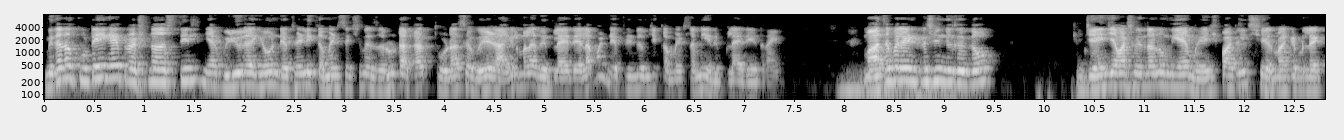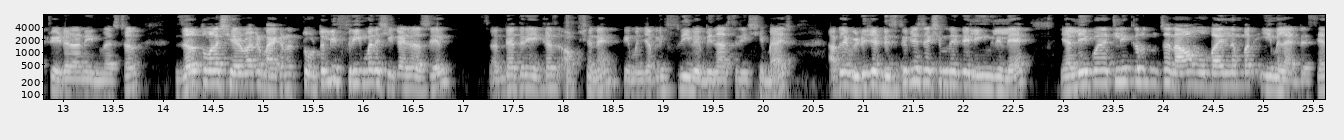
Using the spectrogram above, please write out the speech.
मित्रांनो कुठेही काही प्रश्न असतील या व्हिडिओला घेऊन डेफिनेटली कमेंट सेक्शनमध्ये जरूर टाका. थोडासा वेळ लागेल मला रिप्लाय द्यायला पण डेफिनेटली तुमची कमेंट्सला मी रिप्लाय देत राहीन. माझं पहिलं इंट्रोडक्शन करतो जैन जय माझ्या मित्रांनो. मी आहे महेश पाटील शेअर मार्केटमधला एक ट्रेडर आणि इन्व्हेस्टर जर तुम्हाला शेअर मार्केट माझ्याकडे टोटली फ्रीमध्ये शिकायचं असेल सध्या तरी एकच ऑप्शन आहे. ते म्हणजे आपली फ्री वेबिनार सिरीजची बॅच आपल्या व्हिडिओच्या डिस्क्रिप्शन सेक्शनमध्ये ते लिंक दिली आहे. या लिंकमध्ये क्लिक करून तुमचं नाव मोबाईल नंबर ईमेल ऍड्रेस या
